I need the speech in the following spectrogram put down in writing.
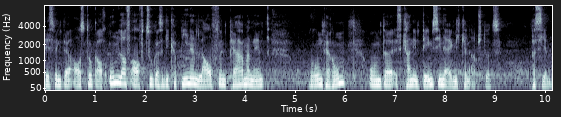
Deswegen der Ausdruck auch Umlaufaufzug, also die Kabinen laufen permanent rundherum und äh, es kann in dem Sinne eigentlich kein Absturz passieren.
